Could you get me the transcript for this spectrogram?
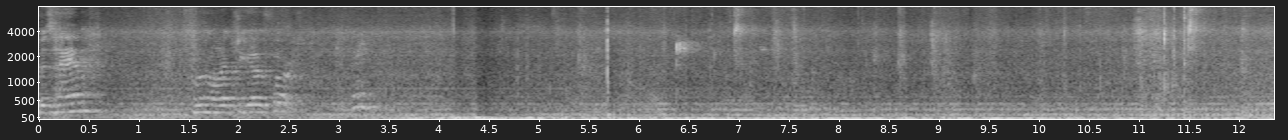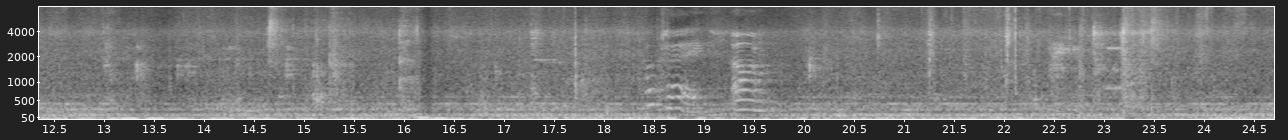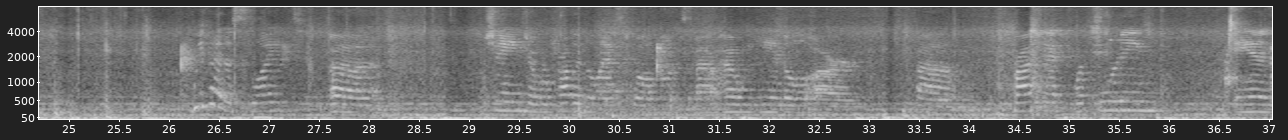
Ms. Hammond, we're gonna let you go first. Okay, um, we've had a slight, uh, change over probably the last 12 months about how we handle our, um, project And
